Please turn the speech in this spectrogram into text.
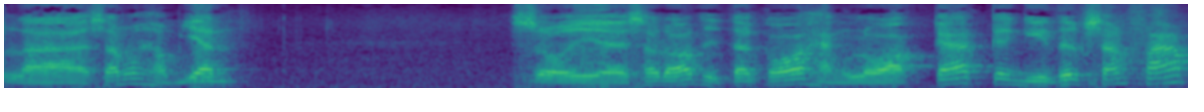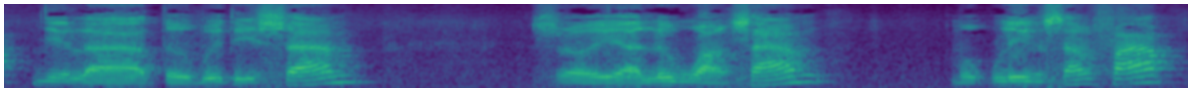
là sám hối hồng danh. Rồi à, sau đó thì ta có hàng loạt các cái nghi thức sám pháp như là từ bi tỷ sám, rồi lương hoàng sám, mục liên sám pháp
